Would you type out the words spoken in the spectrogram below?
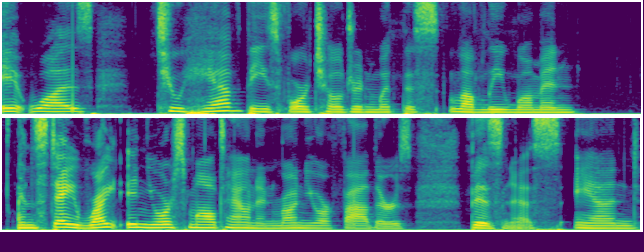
It was to have these four children with this lovely woman and stay right in your small town and run your father's business. And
